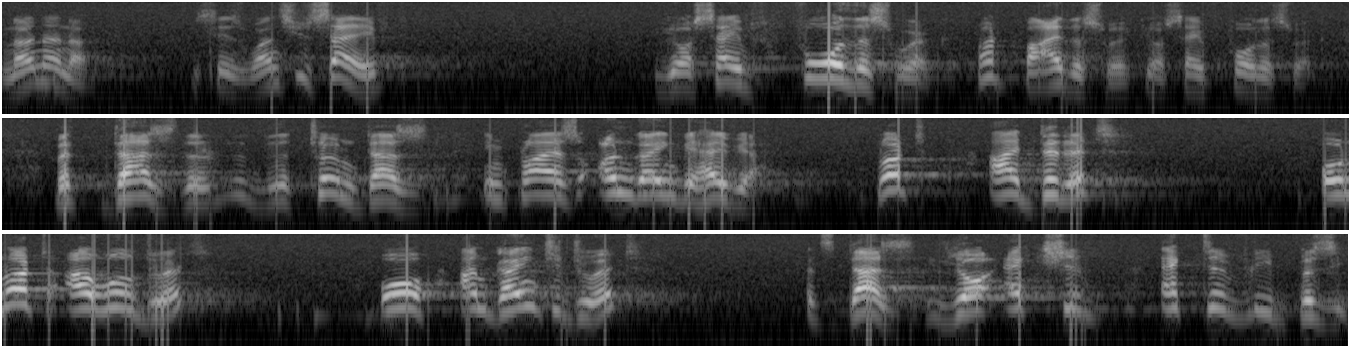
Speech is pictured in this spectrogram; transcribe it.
No, no, no. He says, once you're saved, you're saved for this work, not by this work, you're saved for this work. But does, the, the term does, implies ongoing behavior. Not I did it, or not I will do it, or I'm going to do it. It's does. You're active, actively busy.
